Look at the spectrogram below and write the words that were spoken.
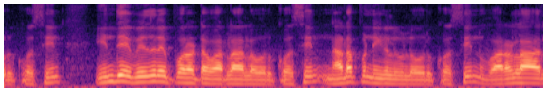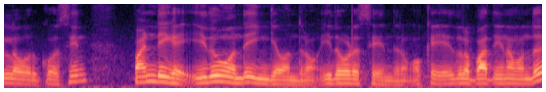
ஒரு கொஸ்டின் இந்திய விடுதலை போராட்ட வரலாறுல ஒரு கொஸ்டின் நடப்பு நிகழ்வில் ஒரு கொஸ்டின் வரலாறுல ஒரு கொஸ்டின் பண்டிகை இதுவும் வந்து இங்கே வந்துடும் இதோட சேர்ந்துடும் ஓகே இதில் பார்த்தீங்கன்னா வந்து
